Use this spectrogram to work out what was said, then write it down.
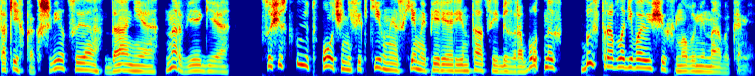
таких как Швеция, Дания, Норвегия, существуют очень эффективные схемы переориентации безработных, быстро овладевающих новыми навыками.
